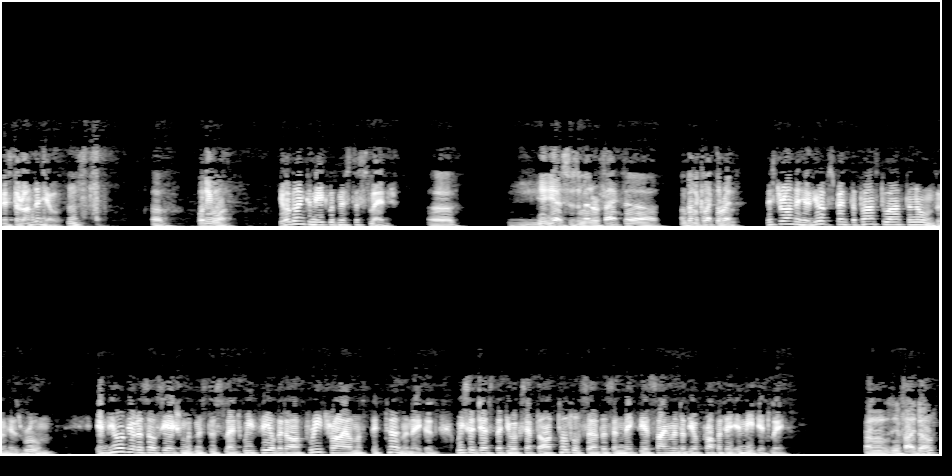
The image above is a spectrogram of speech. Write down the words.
Mr. Underhill. Hmm? Uh, what do you want? You're going to meet with Mr. Sledge. Uh, y- yes, as a matter of fact, uh, I'm going to collect the rent. Mr. Underhill, you have spent the past two afternoons in his room. In view of your association with Mr. Sledge, we feel that our free trial must be terminated. We suggest that you accept our total service and make the assignment of your property immediately. And if I don't?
